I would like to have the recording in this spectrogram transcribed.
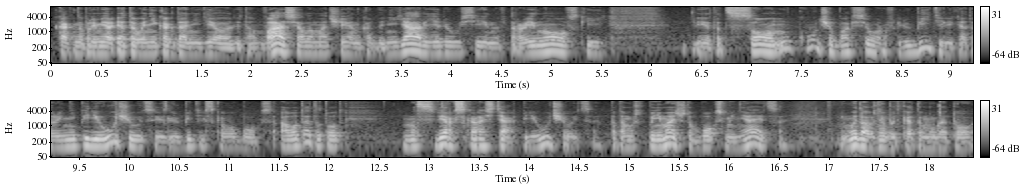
Как, например, этого никогда не делали там Вася Ломаченко, Данияр Елеусинов, Троиновский, этот Сон, ну, куча боксеров, любителей, которые не переучиваются из любительского бокса. А вот этот вот на сверхскоростях переучивается, потому что понимает, что бокс меняется, и мы должны быть к этому готовы.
